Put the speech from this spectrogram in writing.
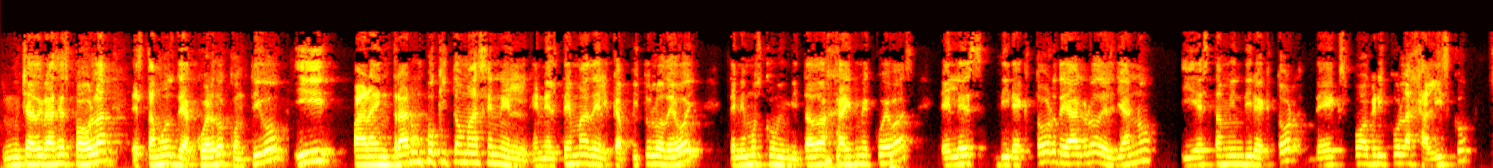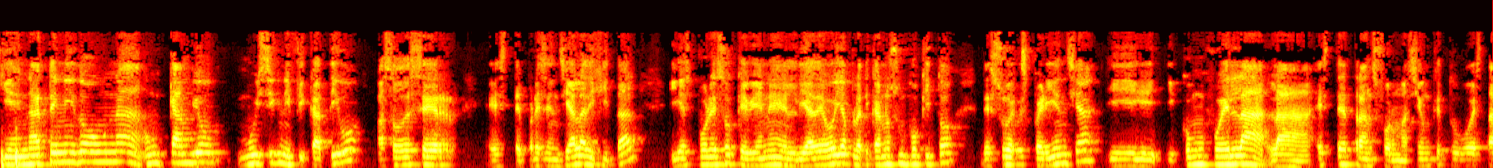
Muchas gracias, Paola. Estamos de acuerdo contigo. Y para entrar un poquito más en el, en el tema del capítulo de hoy, tenemos como invitado a Jaime Cuevas. Él es director de Agro del Llano y es también director de Expo Agrícola Jalisco, quien ha tenido una, un cambio muy significativo, pasó de ser este, presencial a digital y es por eso que viene el día de hoy a platicarnos un poquito de su experiencia y, cómo fue la, la esta transformación que tuvo esta,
